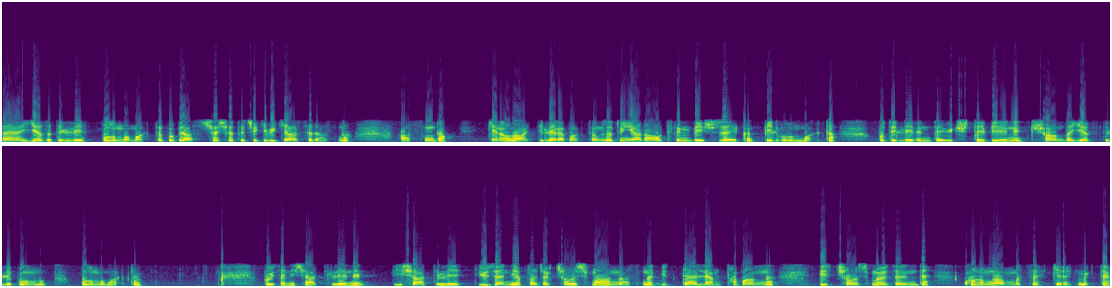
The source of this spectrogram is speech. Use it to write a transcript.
e, yazı dili bulunmamakta. Bu biraz şaşırtıcı gibi gelse de aslında aslında genel olarak dillere baktığımızda dünyada 6500'e yakın dil bulunmakta. Bu dillerin de üçte birinin şu anda yazı dili bulunma- bulunmamakta. Bu yüzden işaret dillerinin işaret dili üzerine yapılacak çalışmanın aslında bir derlem tabanlı bir çalışma üzerinde konumlanması gerekmekte.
